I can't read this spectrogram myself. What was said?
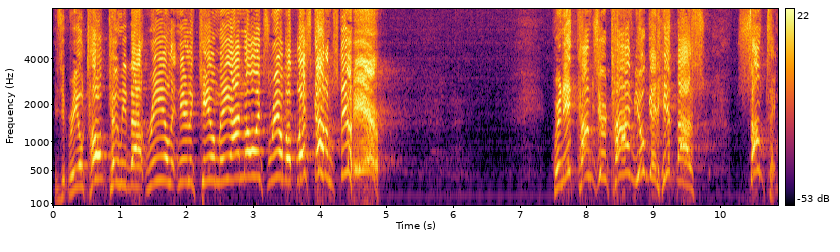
Is it real? Talk to me about real. It nearly killed me. I know it's real, but bless God, I'm still here. When it comes your time, you'll get hit by something.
